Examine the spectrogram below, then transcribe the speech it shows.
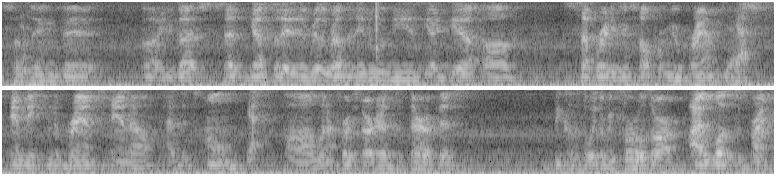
Something that uh, you guys said yesterday that really resonated with me is the idea of separating yourself from your brand Yes. Yes. and making the brand stand out as its own. Yes. Uh, when I first started as a therapist, because of the way the referrals are, I was the brand.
